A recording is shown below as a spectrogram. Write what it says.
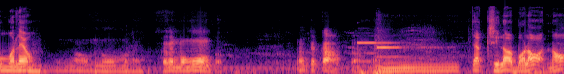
มหมดแล้วมันเน่ามันโนมอะไรก็เป็นมะม่วงกับนั่นกระกาบอะอืมจักสิรอดบ่รอดเนาะ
